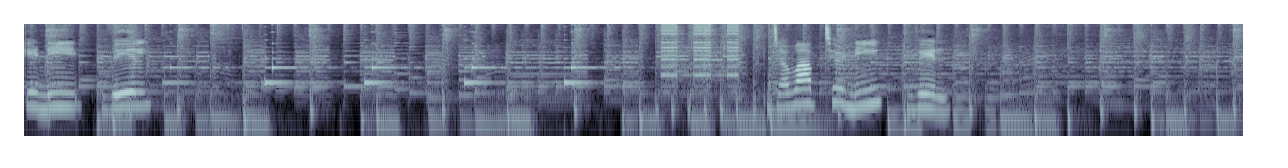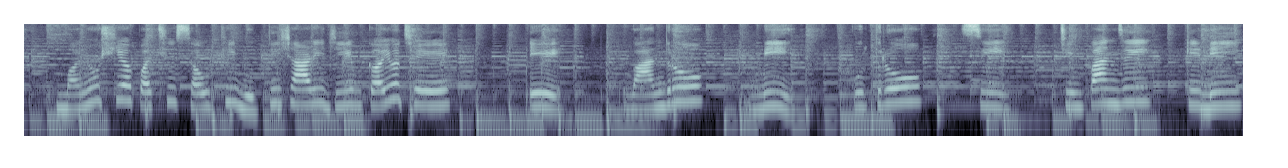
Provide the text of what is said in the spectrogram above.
કે ડી, વેલ? જવાબ છે ડી, વેલ. મનુષ્ય પછી સૌથી બુદ્ધિશાળી જીવ કયો છે? એ, વાંદરો, બી, કૂતરો, સી ચિમ્પાન્ઝી કે ડી,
